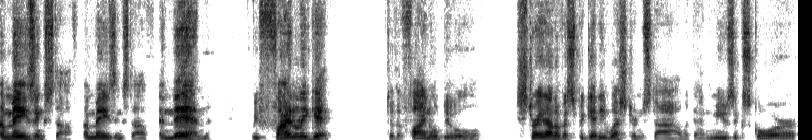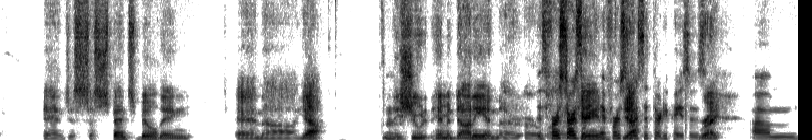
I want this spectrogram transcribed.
amazing stuff, amazing stuff, and then we finally get to the final duel, straight out of a spaghetti western style with that music score and just suspense building, and uh yeah, they Mm. shoot him and Donnie and uh, This first uh, starts. At, it first Yeah, starts at 30 paces. right. um,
